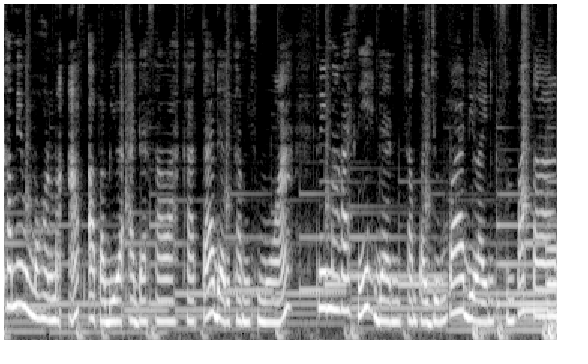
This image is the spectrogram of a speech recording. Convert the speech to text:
Kami memohon maaf apabila ada salah kata dari kami semua. Terima kasih dan sampai jumpa di lain kesempatan.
